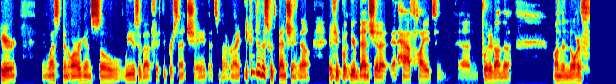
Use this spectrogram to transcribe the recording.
here in Western Oregon. So we use about 50% shade. That's about right. You can do this with benching though. If you put your bench at, a, at half height and, and put it on the on the north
